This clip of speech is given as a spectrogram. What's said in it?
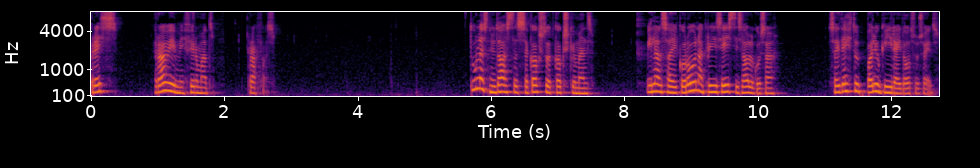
press, ravimifirmad, rahvas. tulles nüüd aastasse kaks tuhat kakskümmend, millal sai koroonakriis Eestis alguse, sai tehtud palju kiireid otsuseid,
